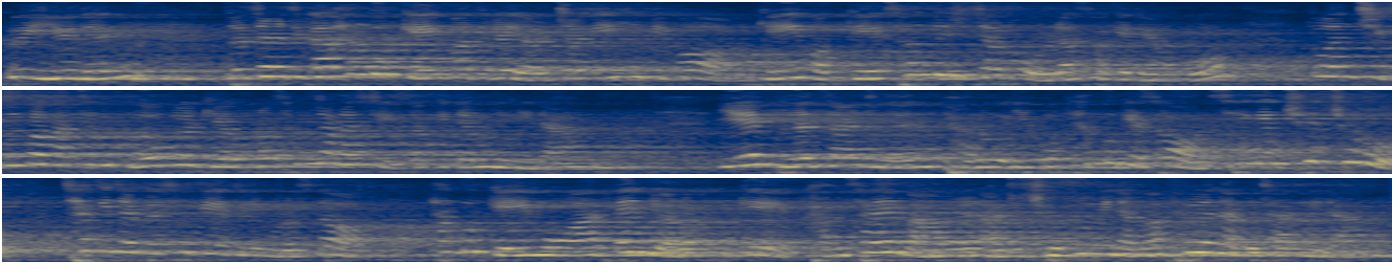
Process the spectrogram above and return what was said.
그 이유는 블리자드가 한국 게이머들의 열정에 힘입어 게임 업계의 선두주자로 올라서게 되었고 또한 지금과 같은 글로벌 기업으로 성장할 수 있었기 때문입니다. 이에 블리자드는 바로 이곳 한국에서 세계 최초로 차기작을 소개해드림으로써 한국 게이머와 팬 여러분께 감사의 마음을 아주 조금이나마 표현하고자 합니다.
